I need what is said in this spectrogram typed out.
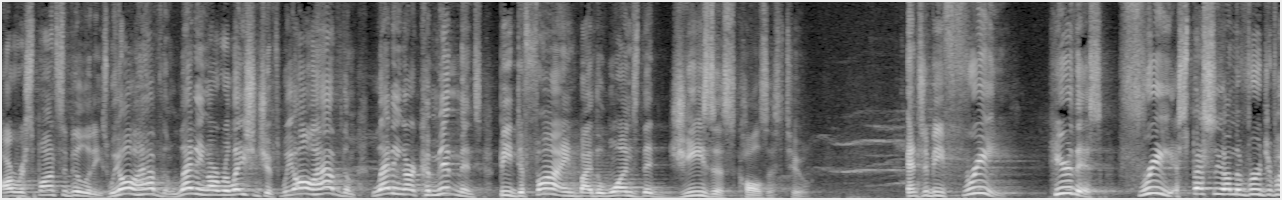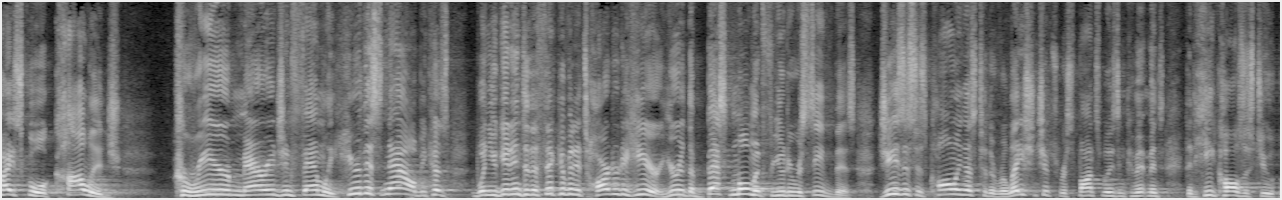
our responsibilities, we all have them, letting our relationships, we all have them, letting our commitments be defined by the ones that Jesus calls us to. And to be free, hear this, free, especially on the verge of high school, college, career, marriage, and family. Hear this now because when you get into the thick of it, it's harder to hear. You're at the best moment for you to receive this. Jesus is calling us to the relationships, responsibilities, and commitments that He calls us to,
